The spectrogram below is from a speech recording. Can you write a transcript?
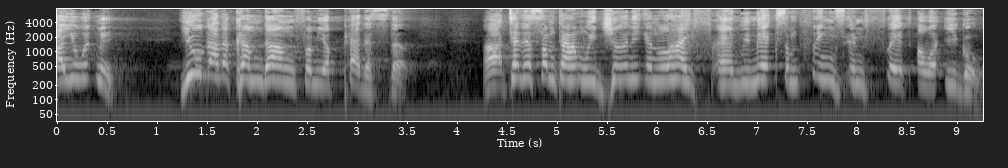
are you with me? You got to come down from your pedestal. Uh, I tell you, sometimes we journey in life and we make some things inflate our ego.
